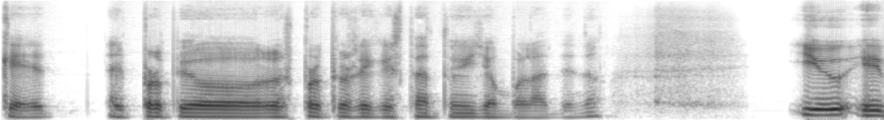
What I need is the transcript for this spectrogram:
que, el propio, los propios Rick Stanton y John Volante, ¿no? Y,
